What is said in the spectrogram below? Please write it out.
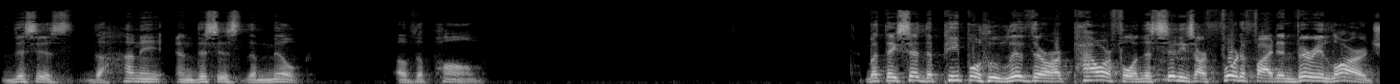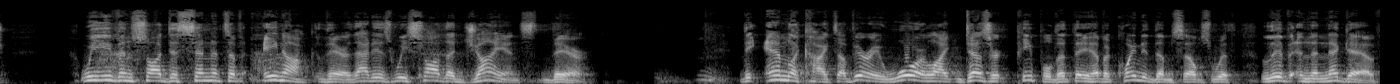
This is the honey and this is the milk of the palm. But they said the people who live there are powerful and the cities are fortified and very large. We even saw descendants of Anak there. That is, we saw the giants there. The Amalekites, a very warlike desert people that they have acquainted themselves with, live in the Negev.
